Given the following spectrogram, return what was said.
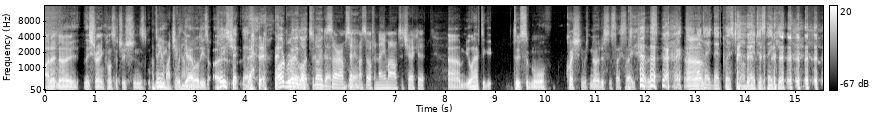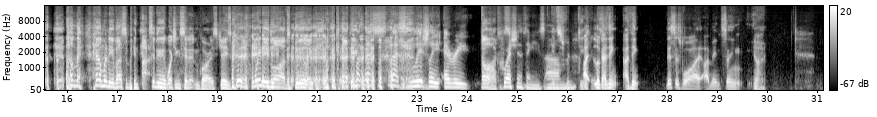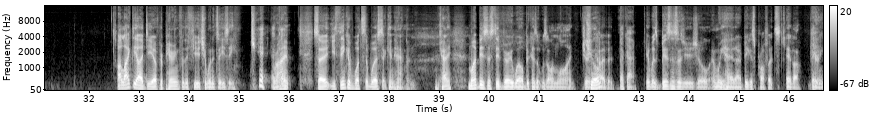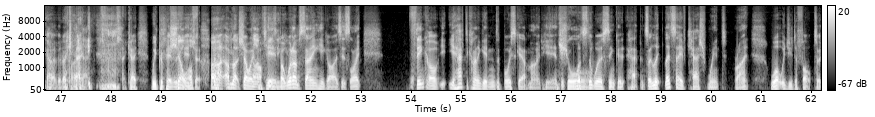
I don't know the Australian Constitution's I think I might check that legalities. Please check that. that I'd really well. like to know that. Sorry, I'm sending yeah. myself an email to check it. Um, you'll have to get, do some more question with notice, as I say, Travis. I'll Um, take that question on notice. Thank you. Um, how many of us have been Uh, sitting there watching Senate inquiries? Jeez, we need lives, clearly. Okay. But that's that's literally every oh, it's- question thingies. Um, It's I, ridiculous. look, I think I think this is why I've been seeing. You know, I like the idea of preparing for the future when it's easy, Yeah, okay. right? So you think of what's the worst that can happen. Okay, my business did very well because it was online during Sure. COVID. Okay. It was business as usual, and we had our biggest profits ever There during. COVID. Okay, Okay. okay, we prepared for Show the off. future. All No, right. I'm not showing I'm off here, but you. what I'm saying here, guys, is like think of you have to kind of get into Boy Scout mode here and think, what's the worst thing could happen. So let, let's say if cash went right, what would you default to?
